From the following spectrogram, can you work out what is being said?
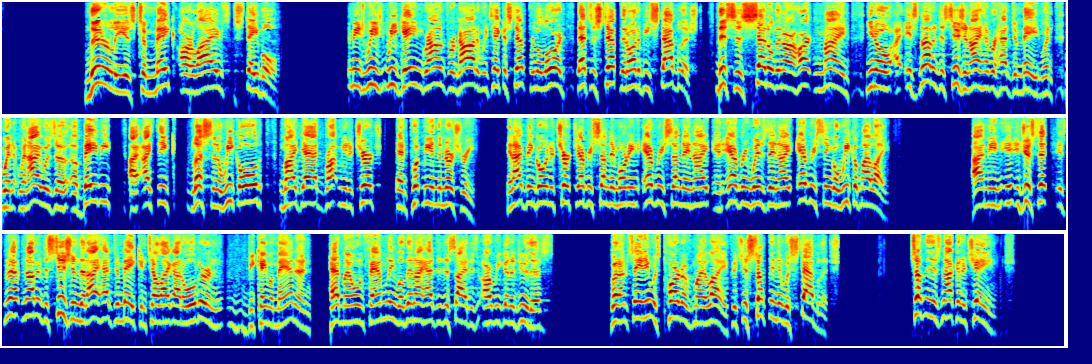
Literally is to make our lives stable. It means we, we gain ground for God and we take a step for the Lord. That's a step that ought to be established. This is settled in our heart and mind. You know, it's not a decision I ever had to make. When, when, when I was a, a baby, I, I think less than a week old, my dad brought me to church and put me in the nursery. And I've been going to church every Sunday morning, every Sunday night, and every Wednesday night, every single week of my life. I mean, it, it just it, it's not, not a decision that I had to make until I got older and became a man and had my own family. Well, then I had to decide: is are we going to do this? But I'm saying it was part of my life. It's just something that was established, something that's not going to change.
